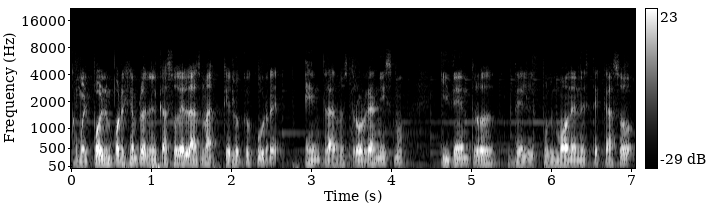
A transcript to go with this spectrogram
como el polen, por ejemplo, en el caso del asma, ¿qué es lo que ocurre? Entra a nuestro organismo y dentro del pulmón en este caso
